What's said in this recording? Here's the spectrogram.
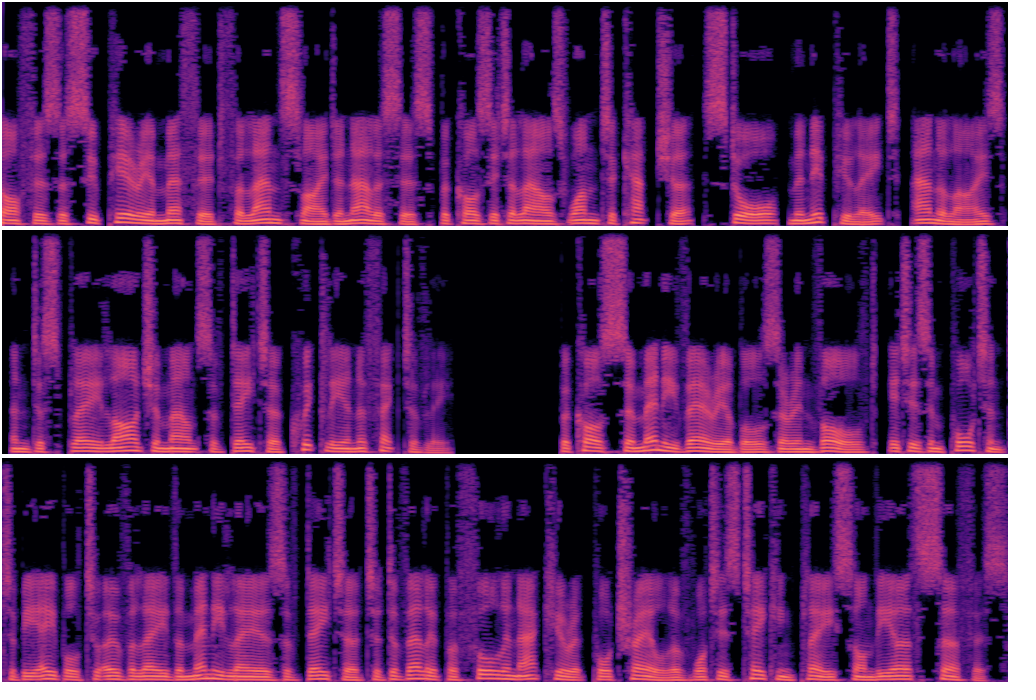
offers a superior method for landslide analysis because it allows one to capture, store, manipulate, analyze, and display large amounts of data quickly and effectively. Because so many variables are involved, it is important to be able to overlay the many layers of data to develop a full and accurate portrayal of what is taking place on the Earth's surface.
